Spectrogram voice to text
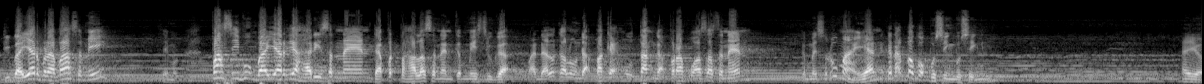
Dibayar berapa semi? Seminggu. Pas ibu bayarnya hari Senin, dapat pahala Senin Kemis juga. Padahal kalau enggak pakai utang, enggak pernah puasa Senin, Kemis lumayan. Kenapa kok pusing-pusing? Ayo,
